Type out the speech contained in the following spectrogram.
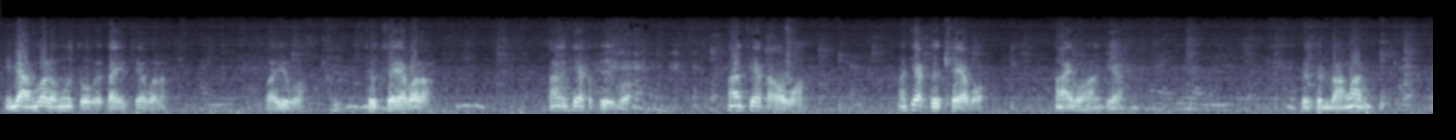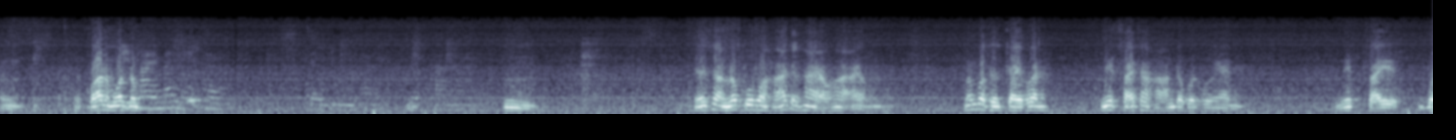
เห็นยามว่าเรามือตัวไปใกล้เกี่ยวบ่ล่ะไปอยู่บ่ถึกแซ่บ่ล่ะห้างเทียกระถือบ่ห้างเทียกระเอาบ่ห้างเทียกถึกแซ่บ่หายบ่ห้างเทียกเป็นเป็นบางวันอืมคว้าน้ำมดน้ำไม่ไม่เลยค่ะใจดีค่ะเมตตาอืม เดี๋ยวสั่นหลวปู่มหาจะให้เอาให้เอามันบ่ถึงใจเพิ่นนิสัยทหารแต่คนพวกนี้นี่นิสัยบ่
